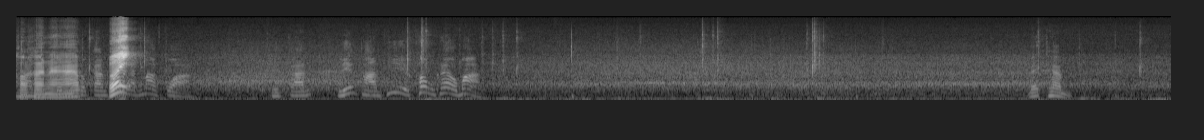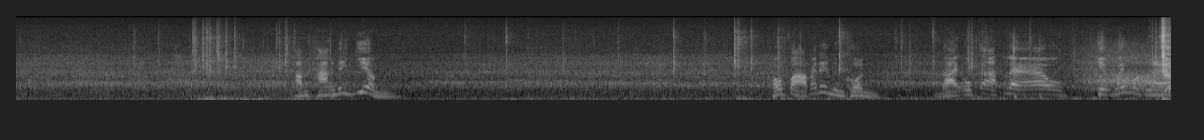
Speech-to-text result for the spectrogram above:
ขอเขานะครับมันเป็นเฮ้ยการป้องกันมากกว่าเป็นการเลี้ยงผ่านที่คล่องแคล่วมากเบคแฮมทำทางได้เยี่ยม เขาฝ่าไปได้หนึ่งคน ได้โอกาสแล้ว เก็บไว้หมดแล้ว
